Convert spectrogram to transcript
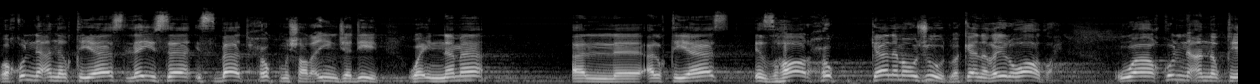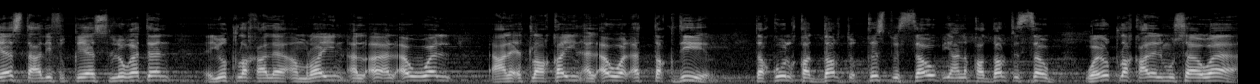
وقلنا أن القياس ليس إثبات حكم شرعي جديد وإنما القياس إظهار حكم كان موجود وكان غير واضح. وقلنا أن القياس تعريف القياس لغة يطلق على أمرين الأول على إطلاقين. الأول التقدير. تقول قدرت قسط الثوب يعني قدرت الثوب ويطلق على المساواة.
